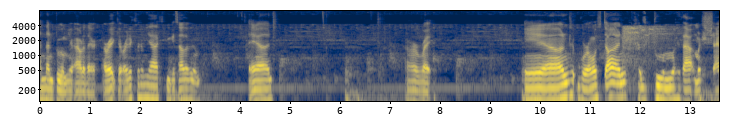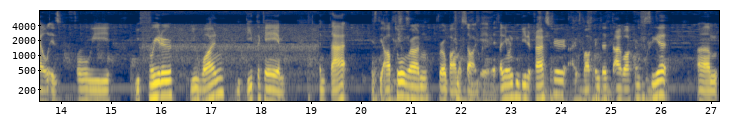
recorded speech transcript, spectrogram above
and then boom, you're out of there. Alright, get ready to click on the axe, he gets out of the room. And... Alright. And we're almost done. Because boom, look at that. Michelle is free. You freed her. You won. You beat the game. And that is the optimal run for Obama Saw game. If anyone can beat it faster, I welcome to I welcome to see it. Um,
